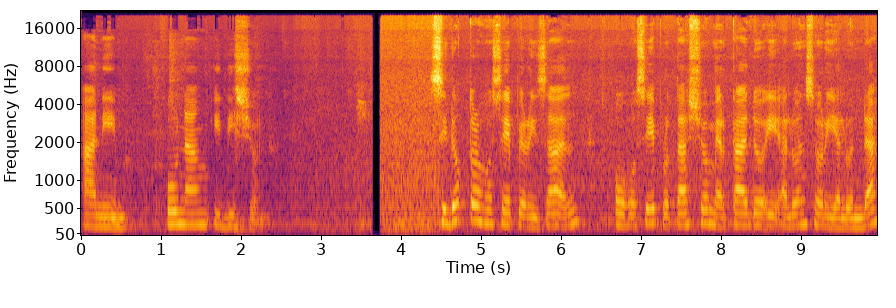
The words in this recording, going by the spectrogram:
6, unang edisyon. Si Dr. Jose Perizal o Jose Protasio Mercado y Alonso Rialonda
